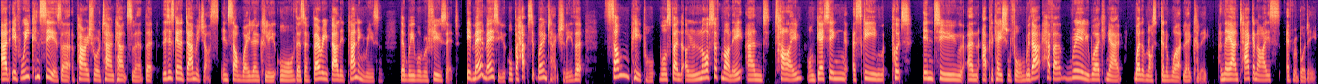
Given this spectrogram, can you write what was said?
And if we can see as a, a, parish or a town councillor that this is going to damage us in some way locally, or there's a very valid planning reason, then we will refuse it. It may amaze you, or perhaps it won't actually, that some people will spend a lot of money and time on getting a scheme put into an application form without ever really working out whether or not it's going to work locally. And they antagonize everybody.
